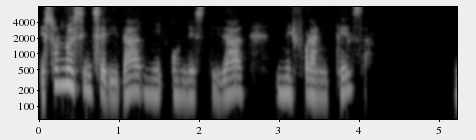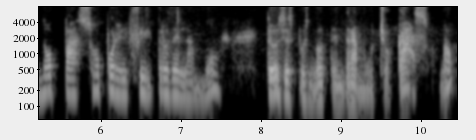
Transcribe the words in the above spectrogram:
Eso no es sinceridad, ni honestidad, ni franqueza. No pasó por el filtro del amor. Entonces, pues no tendrá mucho caso, ¿no?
